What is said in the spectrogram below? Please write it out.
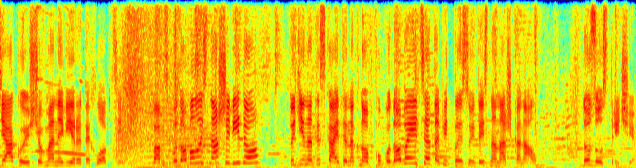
Дякую, що в мене вірите, хлопці. Вам сподобалось наше відео? Тоді натискайте на кнопку Подобається та підписуйтесь на наш канал. До зустрічі!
